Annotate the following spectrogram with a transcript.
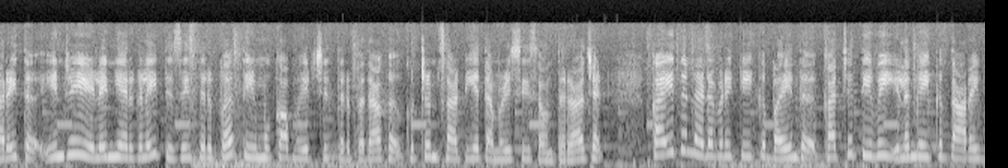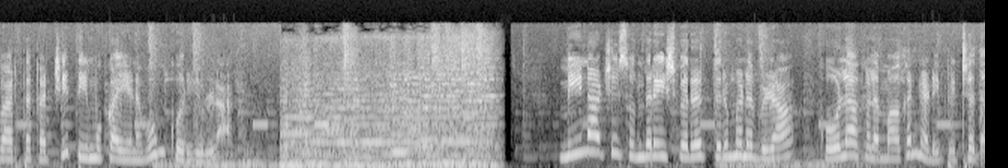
மறைத்து இன்றைய இளைஞர்களை திசை திருப்ப திமுக முயற்சித்திருப்பதாக குற்றம் சாட்டிய தமிழிசை சவுந்தரராஜன் கைது நடவடிக்கைக்கு பயந்து கச்சத்தீவை இலங்கைக்கு தாரை வார்த்த கட்சி திமுக எனவும் கூறியுள்ளார். மீனாட்சி சுந்தரேஸ்வரர் திருமண விழா கோலாகலமாக நடைபெற்றது.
